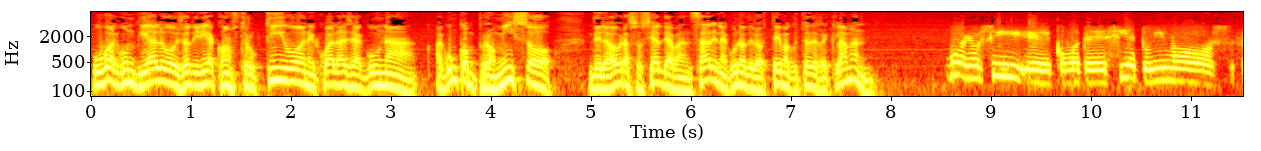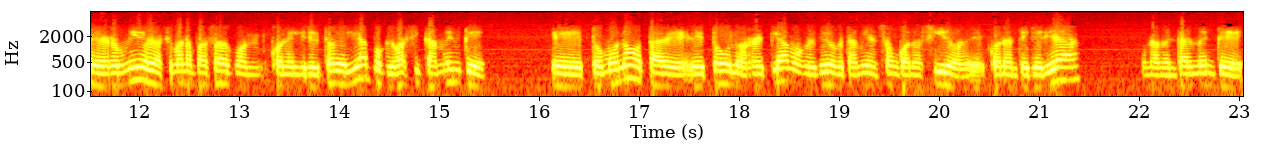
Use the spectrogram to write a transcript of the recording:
hubo algún diálogo, yo diría, constructivo en el cual haya alguna algún compromiso de la obra social de avanzar en algunos de los temas que ustedes reclaman? Bueno, sí, eh, como te decía, tuvimos reunidos la semana pasada con, con el director del Yapo, que básicamente eh, tomó nota de, todos los reclamos que creo que también son conocidos con anterioridad, fundamentalmente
